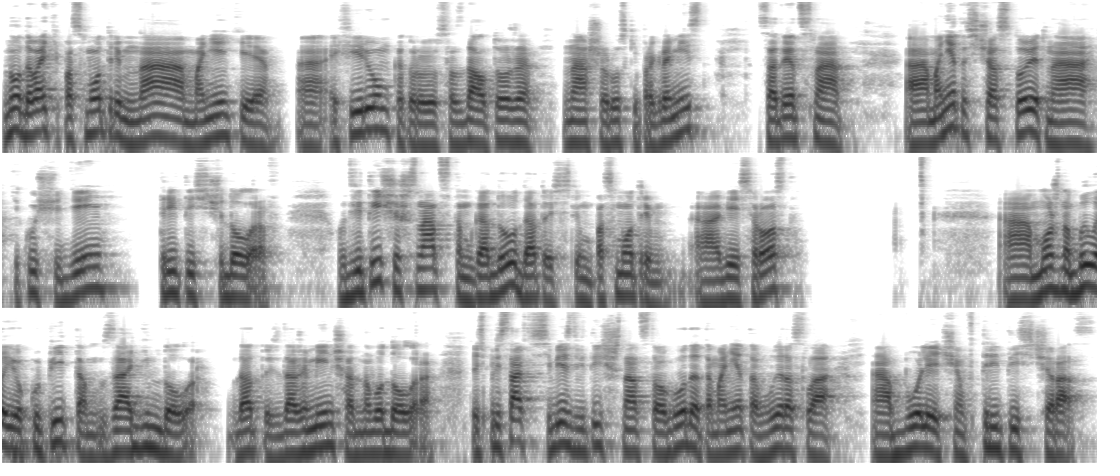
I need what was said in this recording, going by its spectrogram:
Но давайте посмотрим на монете а, Ethereum, которую создал тоже наш русский программист. Соответственно, а, монета сейчас стоит на текущий день 3000 долларов. В 2016 году, да, то есть если мы посмотрим а, весь рост, а, можно было ее купить там за 1 доллар, да, то есть даже меньше 1 доллара. То есть представьте себе, с 2016 года эта монета выросла а, более чем в 3000 раз.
